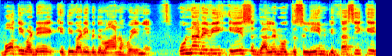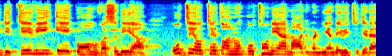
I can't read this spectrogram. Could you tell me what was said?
ਬਹੁਤ ਹੀ ਵੱਡੇ ਖੇਤੀਬਾੜੀ ਵਿਦਵਾਨ ਹੋਏ ਨੇ ਉਹਨਾਂ ਨੇ ਵੀ ਇਸ ਗੱਲ ਨੂੰ تسلیم ਕੀਤਾ ਸੀ ਕਿ ਜਿੱਥੇ ਵੀ ਇਹ ਕੌਮ ਵਸਦੀ ਆ ਉੱਥੇ ਉੱਥੇ ਤੁਹਾਨੂੰ ਉੱਥੋਂ ਦੀਆਂ ਅਨਾਜ ਮੰਡੀਆਂ ਦੇ ਵਿੱਚ ਜਿਹੜਾ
